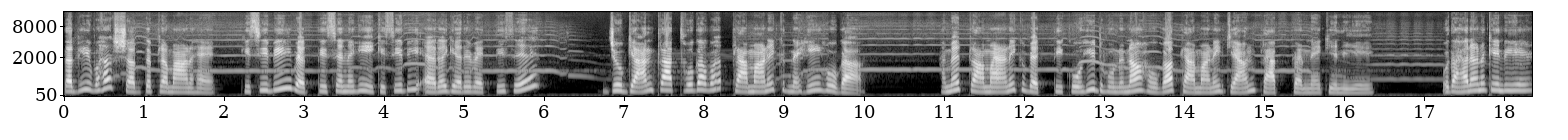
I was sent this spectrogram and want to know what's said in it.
तभी वह शब्द प्रमाण है। किसी भी व्यक्ति से नहीं, किसी भी अरे गहरे व्यक्ति से जो ज्ञान प्राप्त होगा, वह प्रामाणिक नहीं होगा। हमें प्रामाणिक व्यक्ति को ही ढूंढना होगा प्रामाणिक ज्ञान प्राप्त करने के लिए। उदाहरण के लिए,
